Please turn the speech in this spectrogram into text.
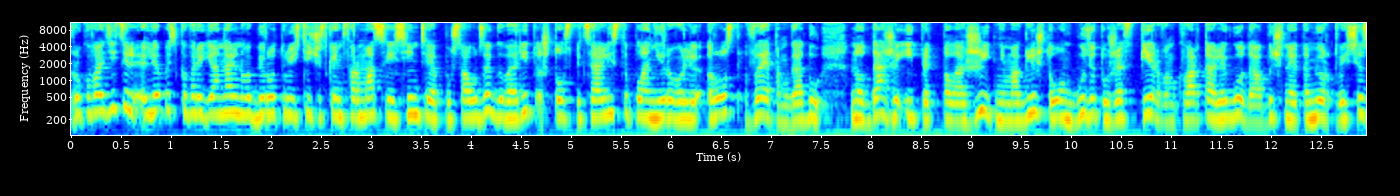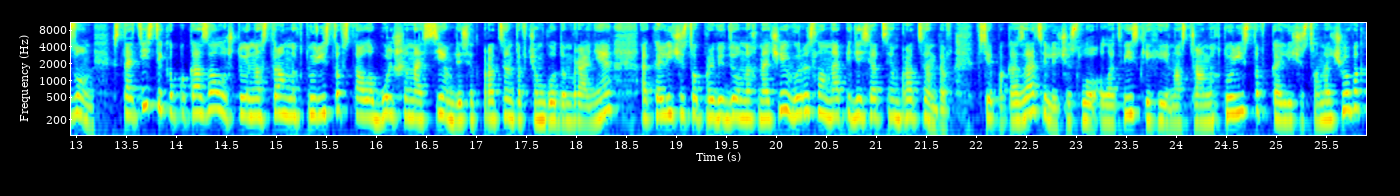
Руководитель Лепойского регионального бюро туристической информации Синтия Пусаудзе говорит, что специалисты планировали рост в этом году, но даже и предположить не могли, что он будет уже в первом квартале года. Обычно это мертвый сезон. Статистика показала, что иностранных туристов стало больше на 70%, чем годом ранее, а количество проведенных ночей выросло на 57%. Все показатели, число латвийских и иностранных туристов, количество ночевок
